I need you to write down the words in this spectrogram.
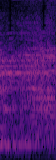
Bye.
